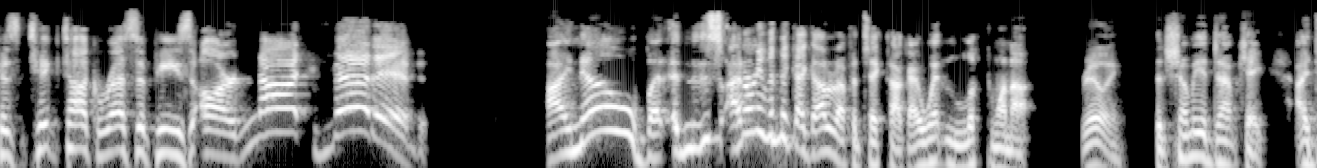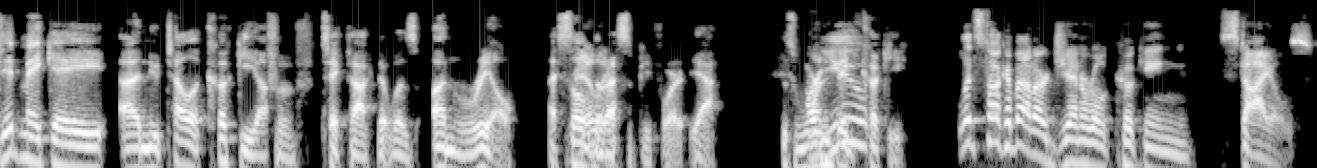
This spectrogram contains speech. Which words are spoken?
Cause TikTok recipes are not vetted. I know, but this, I don't even think I got it off of TikTok. I went and looked one up. Really? Then show me a dump cake. I did make a, a Nutella cookie off of TikTok that was unreal. I sold the recipe for it. Yeah. It's one you- big cookie. Let's talk about our general cooking styles.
